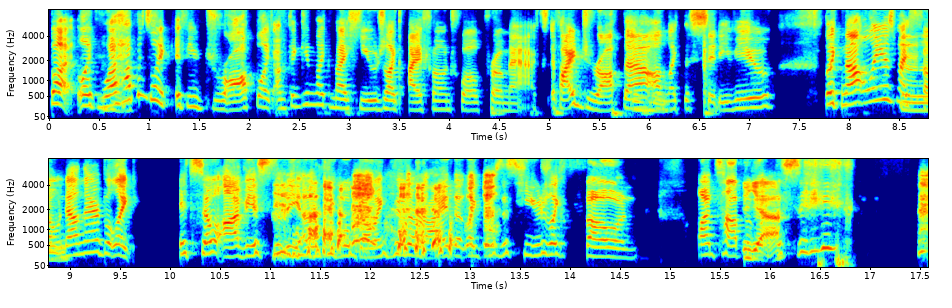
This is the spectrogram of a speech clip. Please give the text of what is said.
But like what Mhm. happens like if you drop like I'm thinking like my huge like iPhone 12 Pro Max. If I drop that on Mhm. like the city view, like not only is my Mm. phone down there, but like it's so obvious to the other people going through the ride that like there's this huge like phone on top of Yeah. like, the city.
